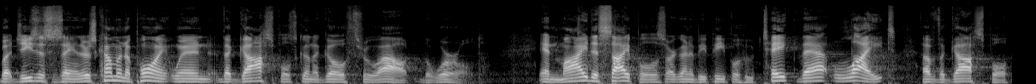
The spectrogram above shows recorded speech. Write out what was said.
But Jesus is saying there's coming a point when the gospel's going to go throughout the world. And my disciples are going to be people who take that light of the gospel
